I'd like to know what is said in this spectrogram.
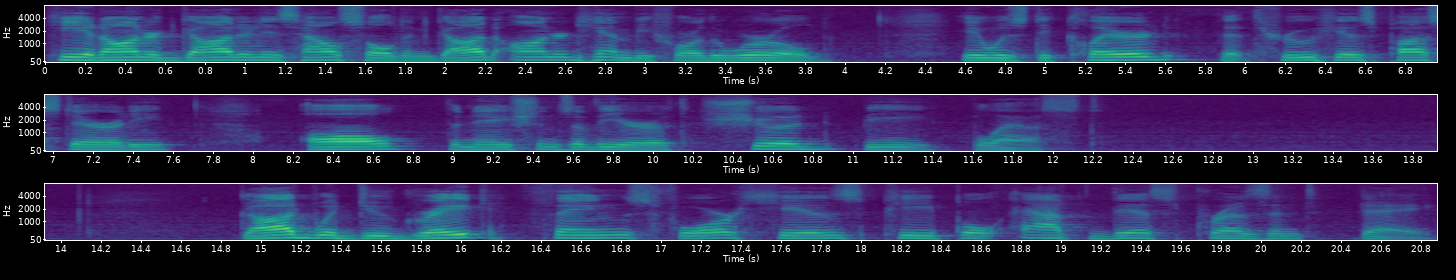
He had honored God in his household, and God honored him before the world. It was declared that through his posterity, all the nations of the earth should be blessed. God would do great things for his people at this present day.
